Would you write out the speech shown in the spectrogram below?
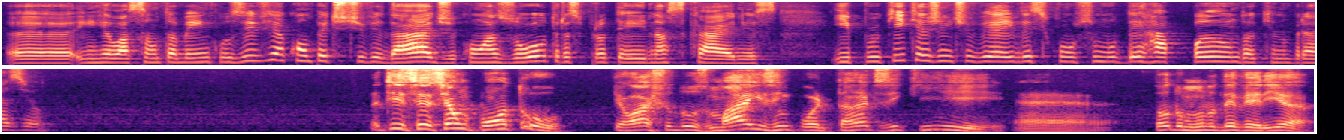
Uh, em relação também, inclusive, à competitividade com as outras proteínas carnes. E por que, que a gente vê ainda esse consumo derrapando aqui no Brasil? Letícia, esse é um ponto que eu acho dos mais importantes e que é, todo mundo deveria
